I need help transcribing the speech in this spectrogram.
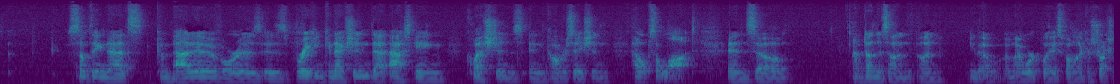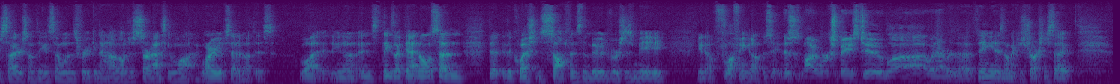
something that's combative or is is breaking connection that asking questions in conversation helps a lot. And so I've done this on on you know, in my workplace, if I'm on a construction site or something and someone's freaking out, I'll just start asking why. Why are you upset about this? Why, you know, and things like that. And all of a sudden, the the question softens the mood versus me, you know, fluffing up and saying this is my workspace too, blah, whatever the thing is on a construction site.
